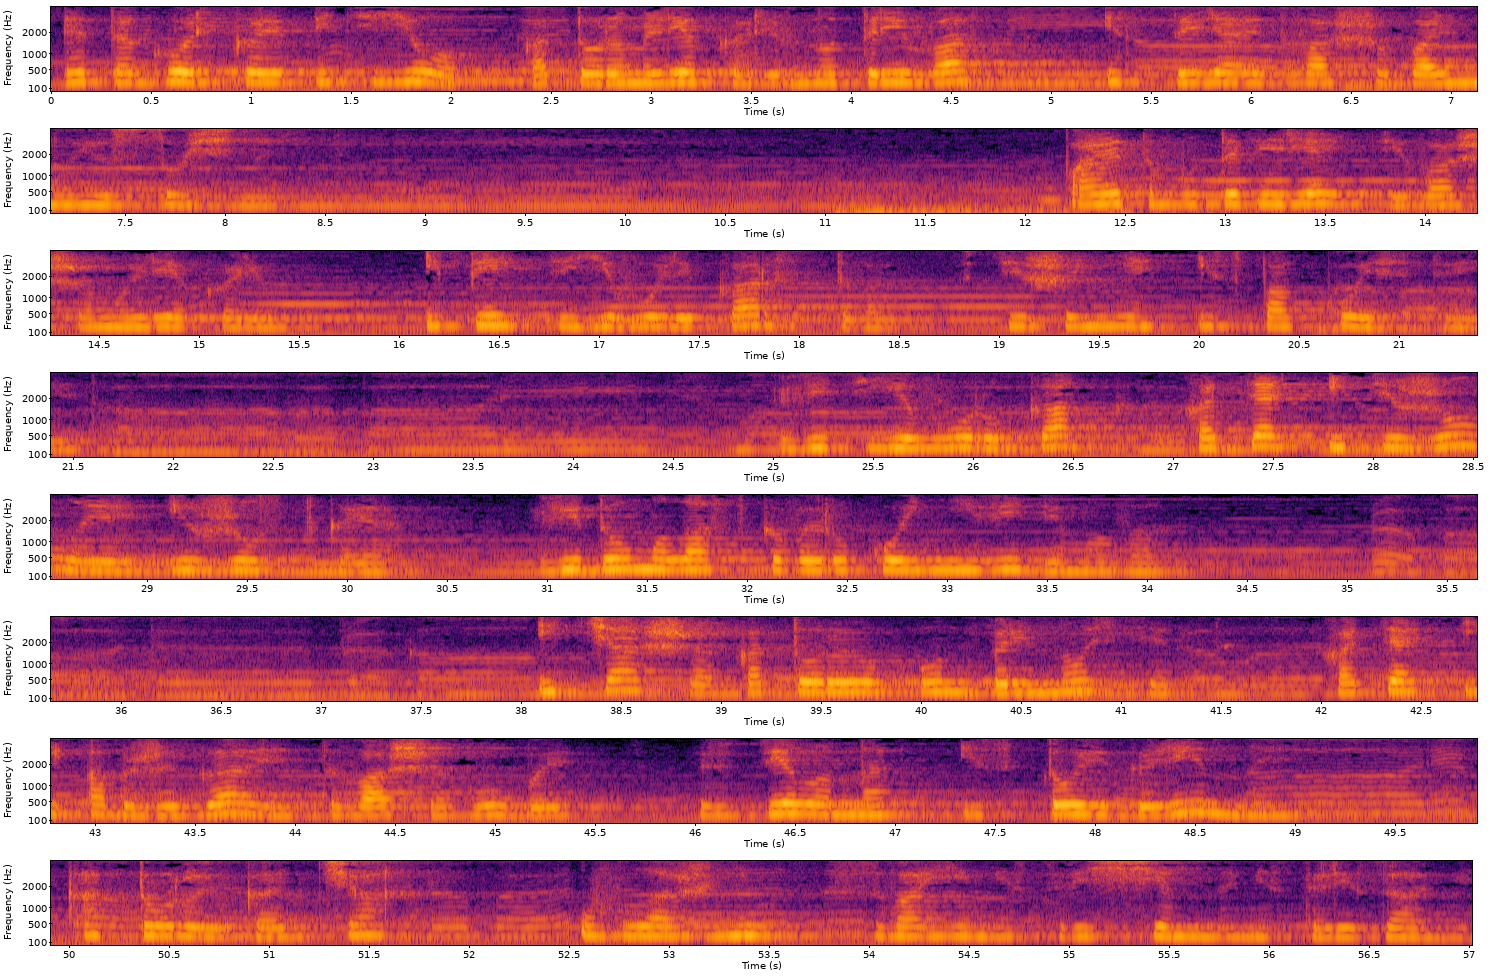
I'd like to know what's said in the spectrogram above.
Это горькое питье, которым лекарь внутри вас исцеляет вашу больную сущность. Поэтому доверяйте вашему лекарю и пейте его лекарства в тишине и спокойствии. Ведь его рука, хотя и тяжелая и жесткая, ведома ласковой рукой невидимого. И чаша, которую он приносит, хотя и обжигает ваши губы, сделана из той глины, которую гончар увлажнил своими священными слезами.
